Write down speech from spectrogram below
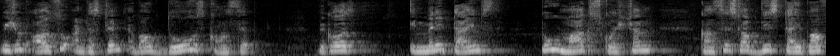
We should also understand about those concepts because in many times two marks question consist of this type of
